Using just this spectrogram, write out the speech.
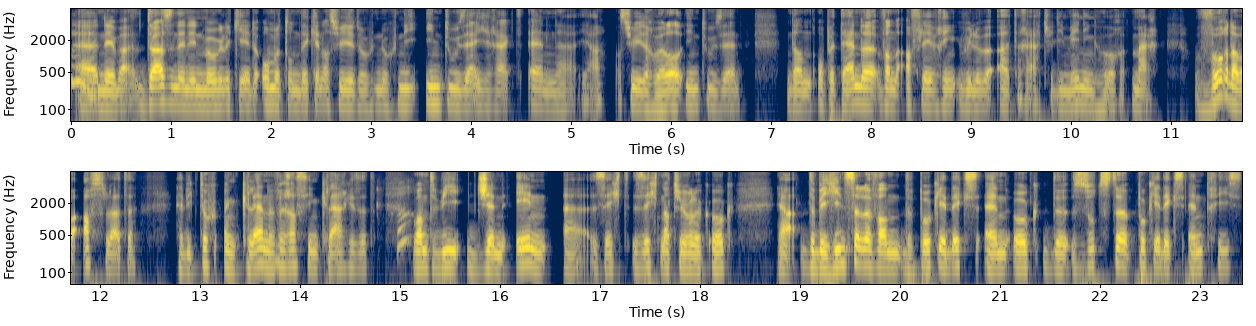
Eh, nee, maar duizenden in mogelijkheden om het te ontdekken als jullie er nog, niet into zijn geraakt. En eh, ja, als jullie er wel al into zijn, dan op het einde van de aflevering willen we uiteraard jullie mening horen. Maar voordat we afsluiten, heb ik toch een kleine verrassing klaargezet. Want wie Gen 1 eh, zegt, zegt natuurlijk ook ja, de beginselen van de Pokédex en ook de zotste Pokédex-entries.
